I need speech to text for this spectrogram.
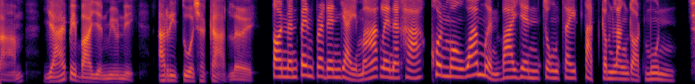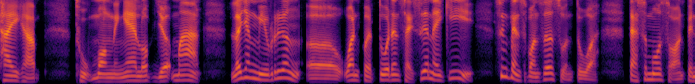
2013 ย้ายไปบาเยร์นมิวนิกอาริตัวชากาดเลย ตอนนั้นเป็นประเด็นใหญ่มากเลยนะคะ คนมองว่าเหมือนบาเยร์นจงใจตัดกำลังดอร์ทมุนด์ ใช่ครับ ถูกมองในแง่ลบเยอะมาก แล้วยังมีเรื่องเอ่อวันเปิดตัวดันใส่เสื้อไนกี้ซึ่งเป็นสปอนเซอร์ส่วนตัว แต่สโมสรเป็น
